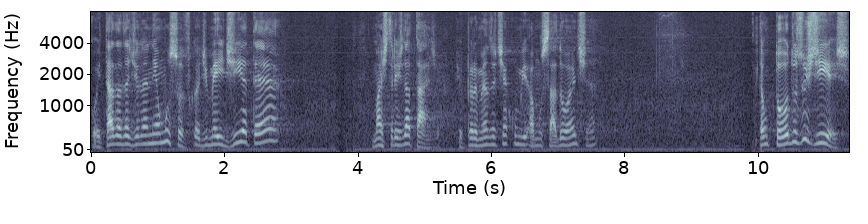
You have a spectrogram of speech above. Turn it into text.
Coitada da Dilane almoçou, ficou de meio-dia até mais três da tarde. Eu pelo menos eu tinha comido, almoçado antes, né? Então todos os dias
